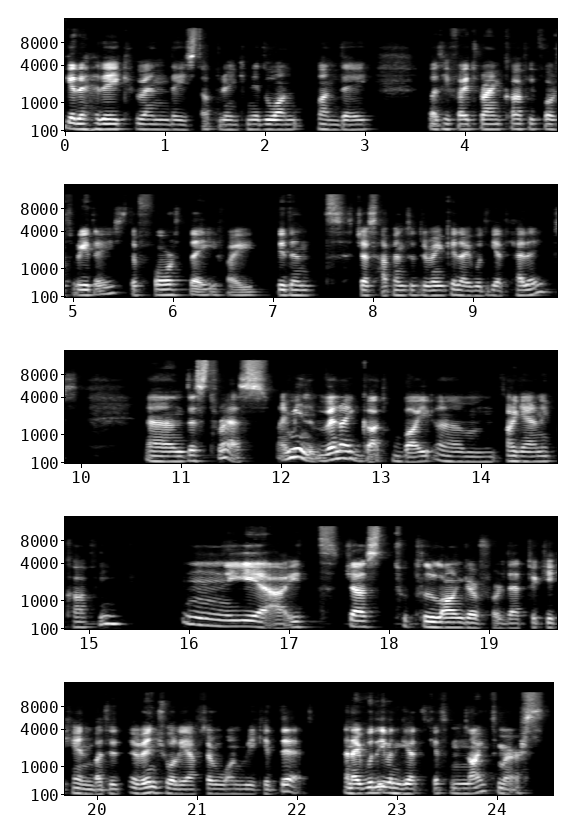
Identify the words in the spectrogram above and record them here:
get a headache when they stop drinking it one one day. But if I drank coffee for three days, the fourth day, if I didn't just happen to drink it, I would get headaches and the stress. I mean, when I got by um, organic coffee, mm, yeah, it just took longer for that to kick in, but it eventually, after one week, it did and I would even get get nightmares.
